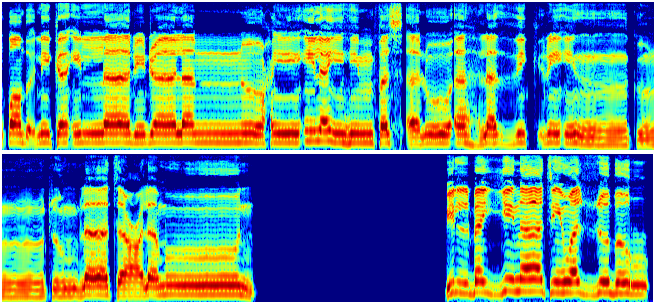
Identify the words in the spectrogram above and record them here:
قبلك إلا رجالا نوحي إليهم فاسألوا أهل الذكر إن كنتم لا تعلمون. بالبينات والزبر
